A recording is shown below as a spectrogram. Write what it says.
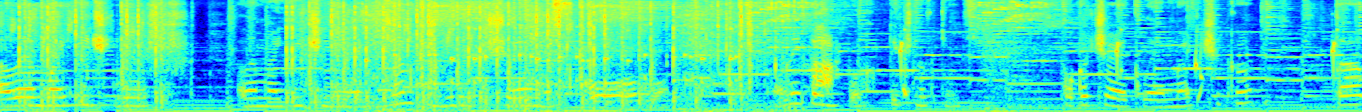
Але магічні ж. Але магічні обіцянки будуть ще не скоро. Вони там практично в кінці. Прокачаю клейметчика та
